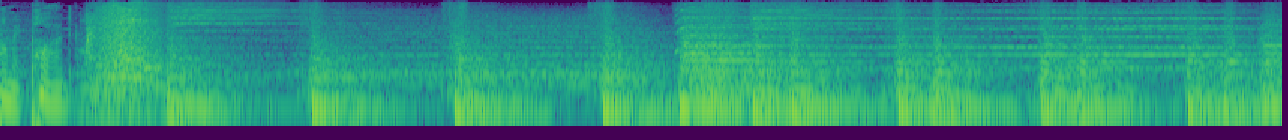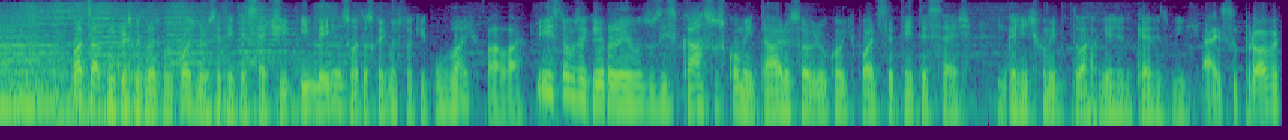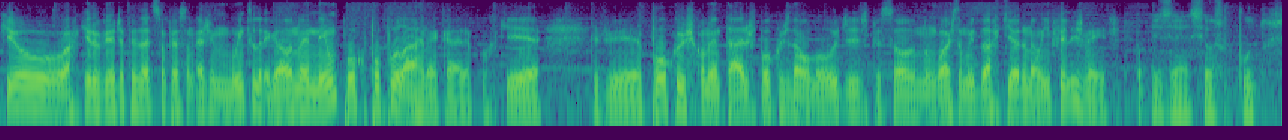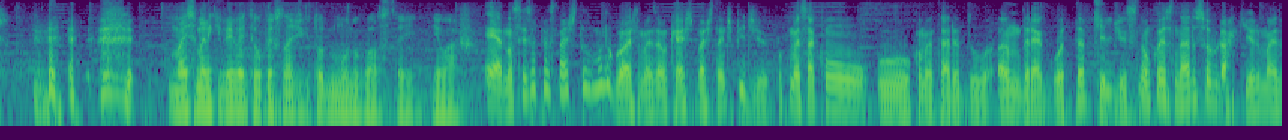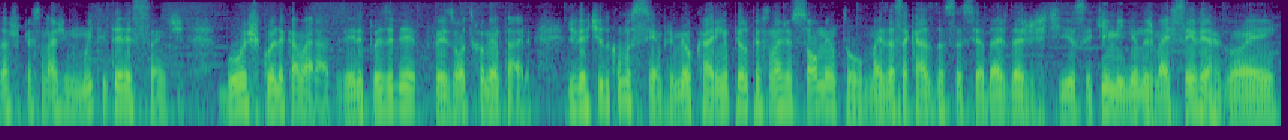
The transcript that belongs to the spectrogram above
Comic Pod. WhatsApp com crescimento mais com pós número 77 e meia. Eu sou o Matheus Cadmo, estou aqui com o Vlad. Falar. E estamos aqui para lermos os escassos comentários sobre o Comic Pod 77, em que a gente comentou a verde do Kevin Smith. Ah, isso prova que o Arqueiro Verde, apesar de ser um personagem muito legal, não é nem um pouco popular, né, cara? Porque teve poucos comentários, poucos downloads, o pessoal não gosta muito do Arqueiro, não, infelizmente. Pois é, seus putos. Mas semana que vem vai ter o personagem que todo mundo gosta aí, eu acho. É, não sei se é um personagem que todo mundo gosta, mas é um cast bastante pedido. Vou começar com o comentário do André Gota, que ele disse: Não conheço nada sobre o arqueiro, mas acho o personagem muito interessante. Boa escolha, camaradas. E aí depois ele fez um outro comentário. Divertido como sempre, meu carinho pelo personagem só aumentou, mas essa casa da Sociedade da Justiça, que meninos mais sem vergonha, hein?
